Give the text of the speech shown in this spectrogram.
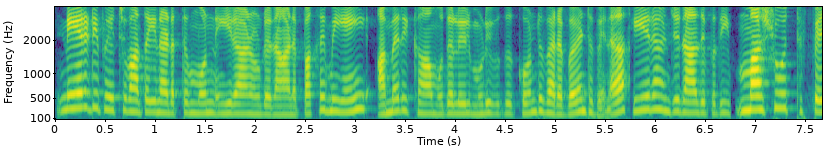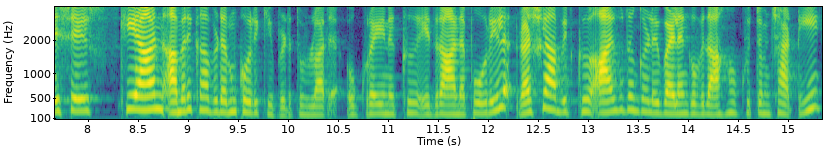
நேரடி பேச்சுவார்த்தை நடத்தும் முன் ஈரானுடனான பகைமையை அமெரிக்கா முதலில் முடிவுக்கு கொண்டு வர வேண்டும் என ஈரான் ஜனாதிபதி மஷூத் பெஷேஸ் கியான் அமெரிக்காவிடம் கோரிக்கை விடுத்துள்ளார். உக்ரைனுக்கு எதிரான போரில் ரஷ்யாவிற்கு ஆயுதங்களை வழங்குவதாக குற்றம் சாட்டி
